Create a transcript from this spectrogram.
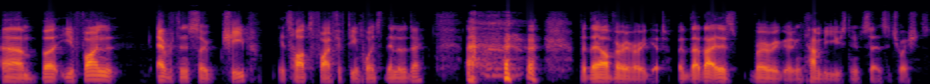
Um, but you find that everything's so cheap it's hard to find 15 points at the end of the day, but they are very, very good. But that, that is very good and can be used in certain situations.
